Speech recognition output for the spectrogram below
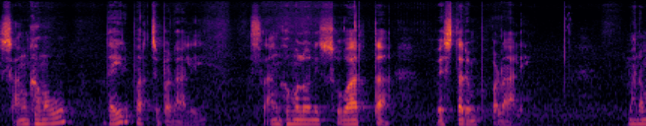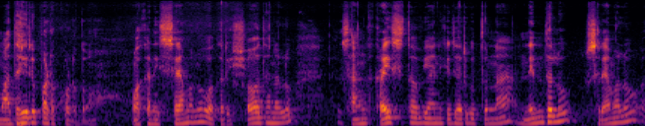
సంఘము ధైర్యపరచబడాలి. సంఘములోని సువార్త విస్తరింపబడాలి. మనం అధైర్యపడకూడదు. ఒకరి శ్రమలు ఒకరి శోధనలు సంఘ క్రైస్తవ్యానికి జరుగుతున్న నిందలు శ్రమలు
